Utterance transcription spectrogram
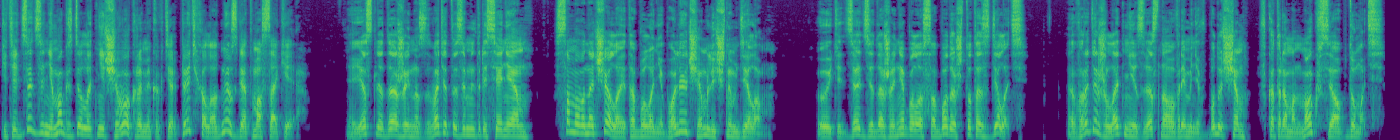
Китидзёдзи не мог сделать ничего, кроме как терпеть холодный взгляд Масаки. Если даже и называть это землетрясением, с самого начала это было не более чем личным делом. У Китидзёдзи даже не было свободы что-то сделать. Вроде желать неизвестного времени в будущем, в котором он мог всё обдумать.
